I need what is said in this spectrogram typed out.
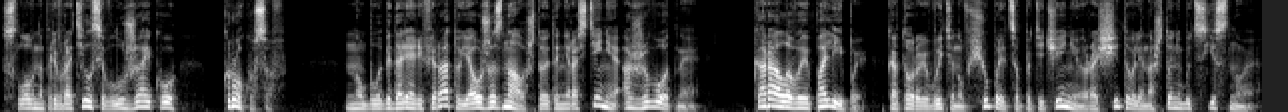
словно превратился в лужайку крокусов. Но благодаря реферату я уже знал, что это не растения, а животные. Коралловые полипы, которые, вытянув щупальца по течению, рассчитывали на что-нибудь съестное.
